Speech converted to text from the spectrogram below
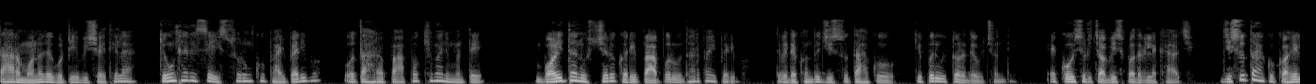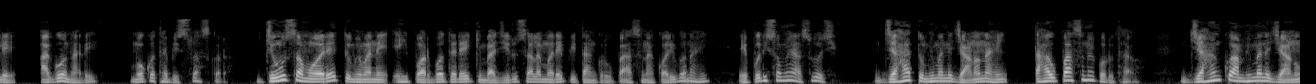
ତାହାର ମନରେ ଗୋଟିଏ ବିଷୟ ଥିଲା କେଉଁଠାରେ ସେ ଈଶ୍ୱରଙ୍କୁ ପାଇପାରିବ ଓ ତାହାର ପାପକ୍ଷମା ନିମନ୍ତେ ବଳିଦାନ ଉତ୍ସର କରି ପାପରୁ ଉଦ୍ଧାର ପାଇପାରିବ। ତେବେ ଦେଖନ୍ତୁ ଯୀଶୁ ତାହାକୁ କିପରି ଉତ୍ତର ଦେଉଛନ୍ତି। ଏକୋଇଶରୁ ଚବିଶ ପଦରେ ଲେଖା ଅଛି ଯୀଶୁ ତାହାକୁ କହିଲେ ଆଗ ନାରୀ ମୋ କଥା ବିଶ୍ୱାସ କର। ଯେଉଁ ସମୟରେ ତୁମେମାନେ ଏହି ପର୍ବତରେ କିମ୍ବା ଜିରୁସାଲାମରେ ପିତାଙ୍କର ଉପାସନା କରିବ ନାହିଁ ଏପରି ସମୟ ଆସୁଅଛି। ଯାହା ତୁମେମାନେ ଜାଣ ନାହିଁ ତାହା ଉପାସନା କରୁଥାଅ। ଯାହାଙ୍କୁ ଆମ୍ଭେମାନେ ଜାଣୁ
